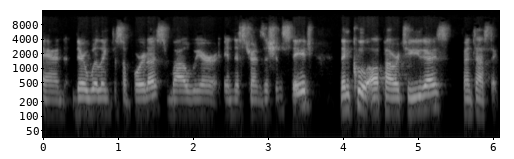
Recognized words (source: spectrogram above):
and they're willing to support us while we're in this transition stage then cool, all power to you guys. Fantastic.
